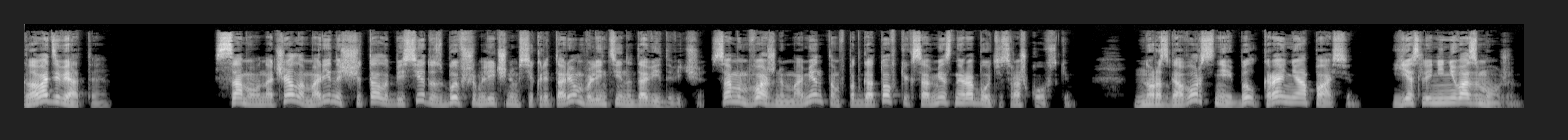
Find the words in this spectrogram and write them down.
Глава 9. С самого начала Марина считала беседу с бывшим личным секретарем Валентина Давидовича самым важным моментом в подготовке к совместной работе с Рожковским. Но разговор с ней был крайне опасен, если не невозможен.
